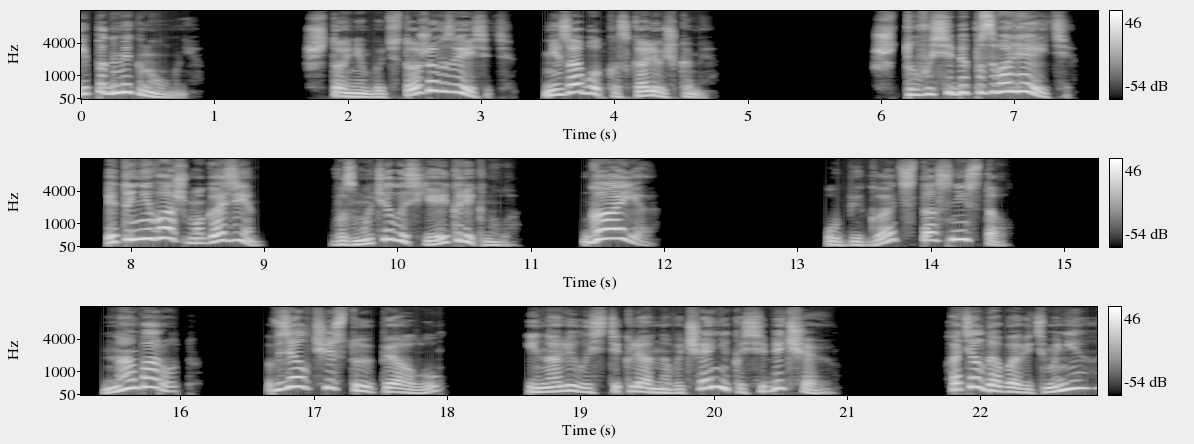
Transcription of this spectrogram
и подмигнул мне. «Что-нибудь тоже взвесить?» Незабудка с колючками. «Что вы себе позволяете? Это не ваш магазин!» Возмутилась я и крикнула. «Гая!» Убегать Стас не стал. Наоборот, взял чистую пиалу и налил из стеклянного чайника себе чаю. Хотел добавить мне,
